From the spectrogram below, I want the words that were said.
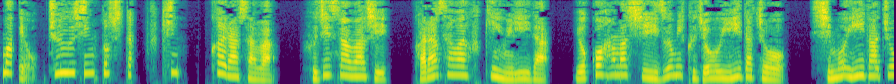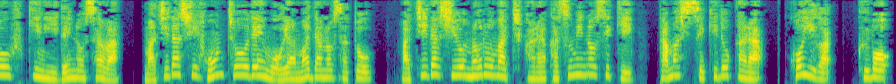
前を中心とした付近、唐沢、藤沢市、唐沢付近飯田、横浜市泉区上飯田町、下飯田町付近井出の沢、町田市本町電を山田の里、町田市小野呂町から霞の関、多摩市関戸から、恋が、久保、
